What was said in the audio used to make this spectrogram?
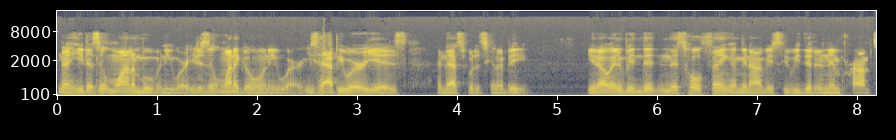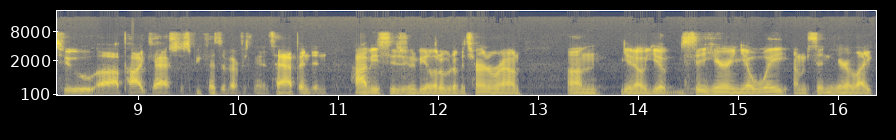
Now he doesn't want to move anywhere. He doesn't want to go anywhere. He's happy where he is, and that's what it's going to be. You know, and in this whole thing, I mean, obviously we did an impromptu uh, podcast just because of everything that's happened, and obviously there's going to be a little bit of a turnaround. Um, you know, you sit here and you wait. I'm sitting here like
